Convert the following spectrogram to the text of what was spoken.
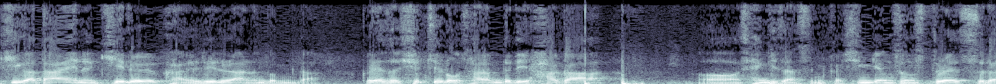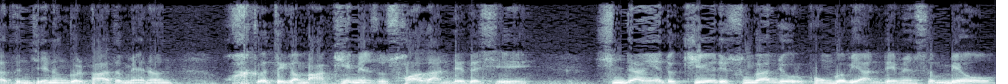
기가 다니는 기를 관리를 하는 겁니다. 그래서 실제로 사람들이 하가 어, 생기지 않습니까? 신경성 스트레스라든지 이런 걸 받으면은 확 어디가 막히면서 소화가 안 되듯이 심장에도 기혈이 순간적으로 공급이 안 되면서 매우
